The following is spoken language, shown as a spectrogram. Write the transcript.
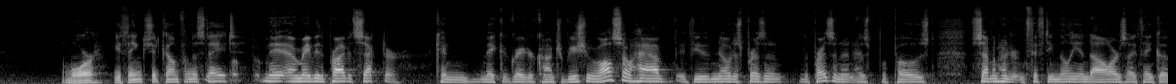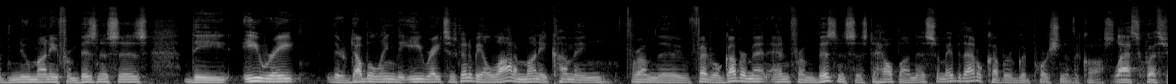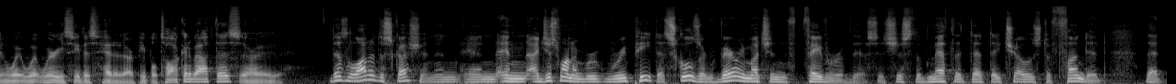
More, you think, should come from the state? Or maybe the private sector can make a greater contribution. We also have, if you notice, President, the President has proposed $750 million, I think, of new money from businesses. The E-rate, they're doubling the E-rates. There's going to be a lot of money coming from the federal government and from businesses to help on this, so maybe that'll cover a good portion of the cost. Last question, where, where do you see this headed? Are people talking about this? Or there's a lot of discussion, and, and, and I just want to re repeat that schools are very much in favor of this. It's just the method that they chose to fund it that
